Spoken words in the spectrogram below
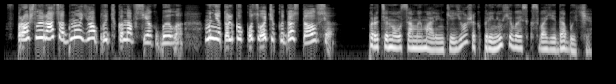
«В прошлый раз одно яблочко на всех было. Мне только кусочек и достался», — протянул самый маленький ежик, принюхиваясь к своей добыче.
